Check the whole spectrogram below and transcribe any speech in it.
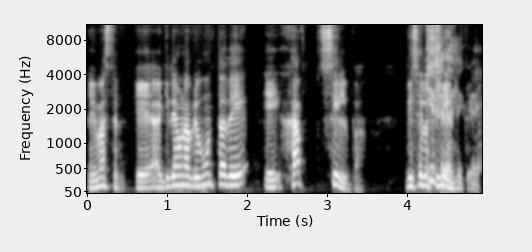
eh, Master. Eh, aquí tengo una pregunta de eh, Hap Silva. Dice lo siguiente.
